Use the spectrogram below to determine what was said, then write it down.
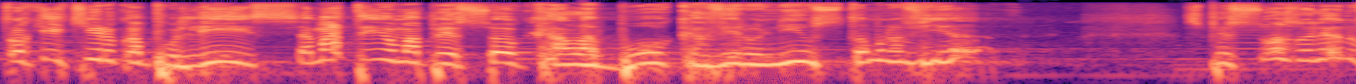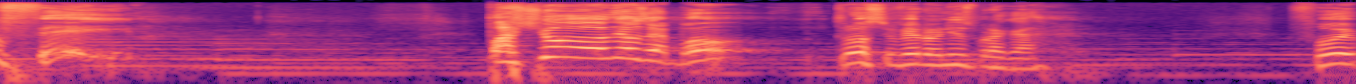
Troquei tiro com a polícia, matei uma pessoa, cala a boca, Veronilson, estamos no avião. As pessoas olhando feio. Pastor, Deus é bom. Trouxe o Veronilson para cá. Foi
